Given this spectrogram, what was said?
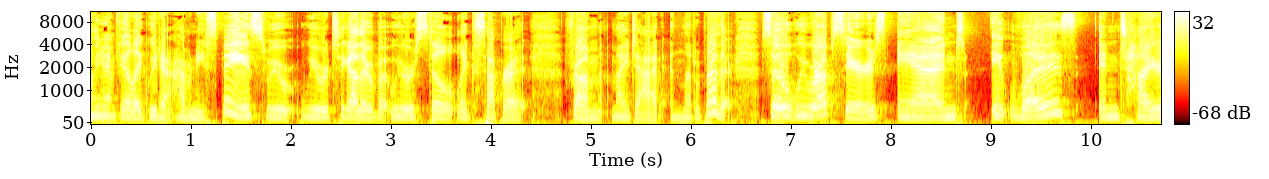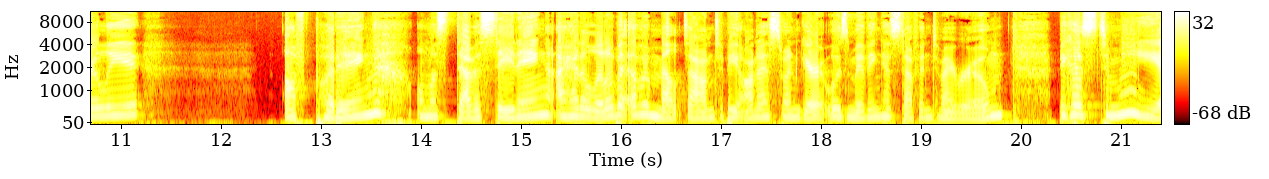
we didn't feel like we didn't have any space. We were we were together, but we were still like separate from my dad and little brother. So we were upstairs and it was entirely off-putting, almost devastating. I had a little bit of a meltdown to be honest when Garrett was moving his stuff into my room because to me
